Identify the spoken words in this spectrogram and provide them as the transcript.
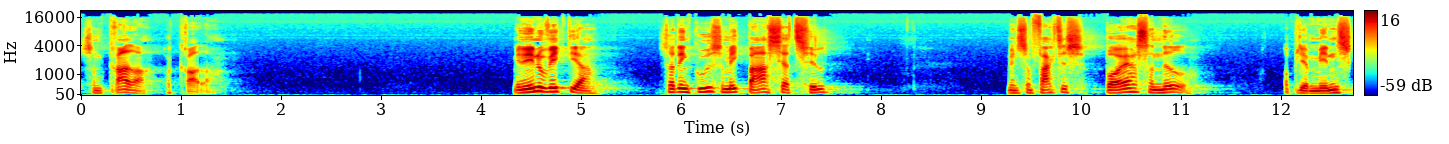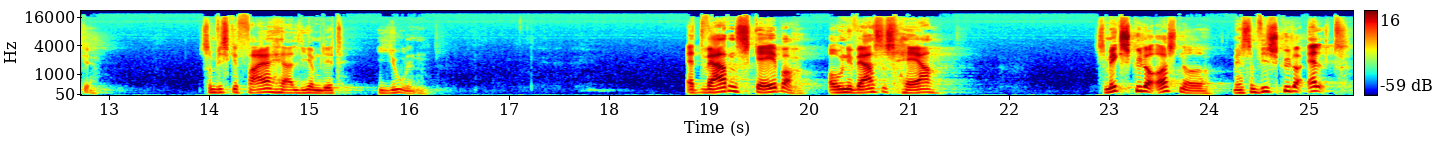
som græder og græder. Men endnu vigtigere, så er det en Gud, som ikke bare ser til, men som faktisk bøjer sig ned og bliver menneske, som vi skal fejre her lige om lidt i julen. At verdens skaber og universets herre som ikke skylder os noget, men som vi skylder alt.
